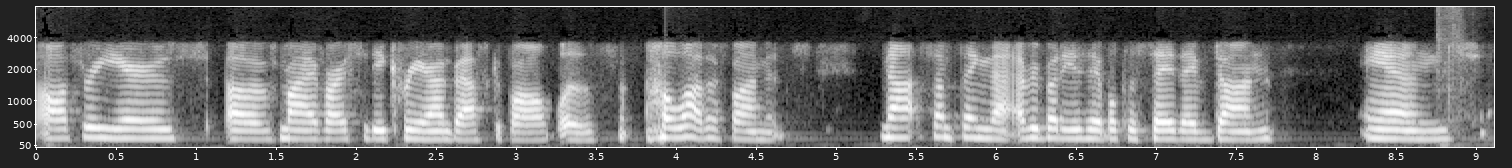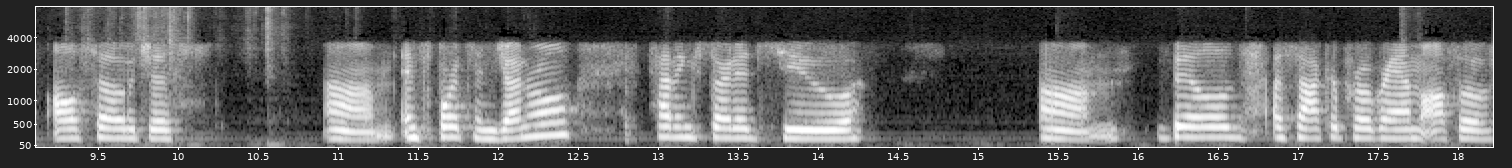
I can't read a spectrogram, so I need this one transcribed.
all three years of my varsity career on basketball was a lot of fun. It's not something that everybody is able to say they've done. And also just um, in sports in general, having started to um, build a soccer program off of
